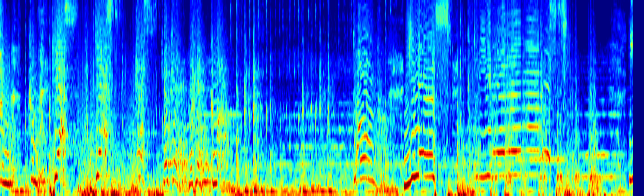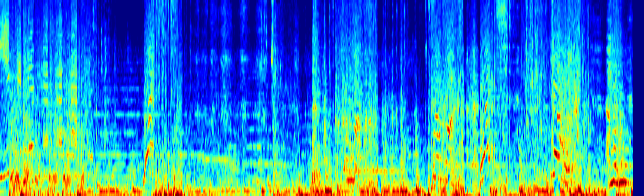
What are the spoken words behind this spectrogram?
on! Come on! Yes! Yes! Yes! Okay, okay, come on! Oh! Yes! Yes! Yes! What? Come on! Come on! What? go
